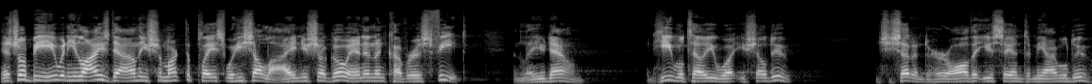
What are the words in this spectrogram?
And it shall be, when he lies down, that you shall mark the place where he shall lie, and you shall go in and uncover his feet, and lay you down. And he will tell you what you shall do. And she said unto her, All that you say unto me I will do.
